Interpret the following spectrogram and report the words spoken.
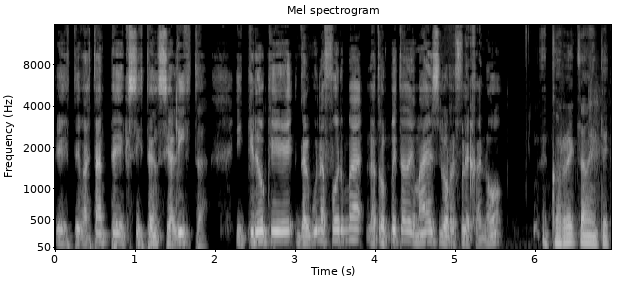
este, bastante existencialista. Y creo que de alguna forma la trompeta de Miles lo refleja, ¿no? Correctamente.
